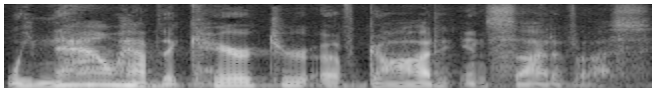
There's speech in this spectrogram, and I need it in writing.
We now have the character of God inside of us.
